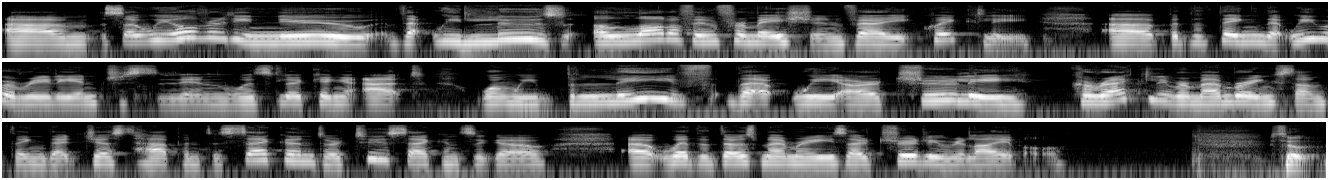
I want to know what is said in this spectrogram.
Um, so, we already knew that we lose a lot of information very quickly. Uh, but the thing that we were really interested in was looking at when we believe that we are truly correctly remembering something that just happened a second or two seconds ago, uh, whether those memories are truly reliable. So,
